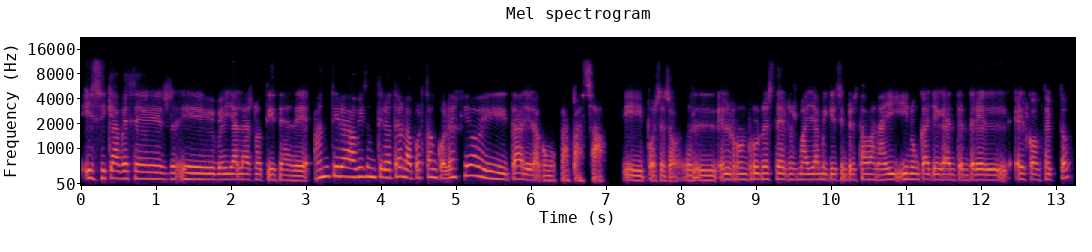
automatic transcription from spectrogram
y sí que a veces eh, veía las noticias de han tirado, ha habido un tiroteo en la puerta de un colegio y tal, y era como que ha pasado. Y pues eso, el, el run run este de los Miami que siempre estaban ahí y nunca llegué a entender el, el concepto.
